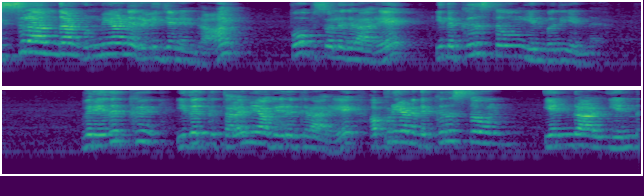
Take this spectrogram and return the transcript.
இஸ்லாம் தான் உண்மையான ரிலிஜன் என்றால் போப் சொல்லுகிறாரே இந்த கிறிஸ்தவம் என்பது என்ன? இவர் எதற்கு இதற்கு தலைமையாக இருக்கிறாரே அப்படியான இந்த கிறிஸ்தவம் என்றால் என்ன?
